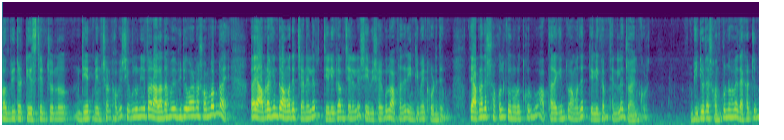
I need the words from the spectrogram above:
কম্পিউটার টেস্টের জন্য ডেট মেনশন হবে, সেগুলো নিয়ে তো আর আলাদাভাবে ভিডিও বানানো সম্ভব নয়। তাই আমরা কিন্তু আমাদের চ্যানেলের টেলিগ্রাম চ্যানেলে সেই বিষয়গুলো আপনাদের ইন্টিমেট করে দেবো। তাই আপনাদের সকলকে অনুরোধ করব, আপনারা কিন্তু আমাদের টেলিগ্রাম চ্যানেলে জয়েন করুন। ভিডিওটা সম্পূর্ণভাবে দেখার জন্য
